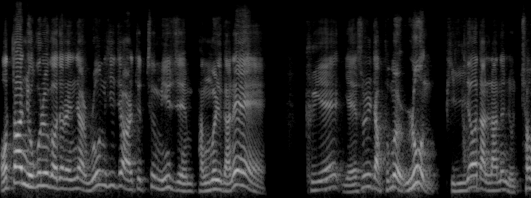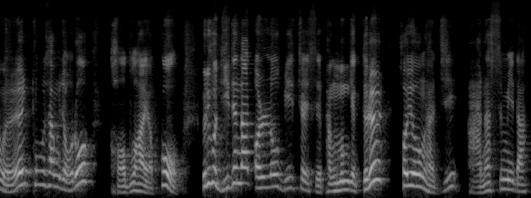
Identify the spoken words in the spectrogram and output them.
어떠한 요구를 거절했냐? loan his art to museum 박물관에 그의 예술 작품을 loan 빌려달라는 요청을 통상적으로 거부하였고 그리고 did not allow visitors 방문객들을 허용하지 않았습니다.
